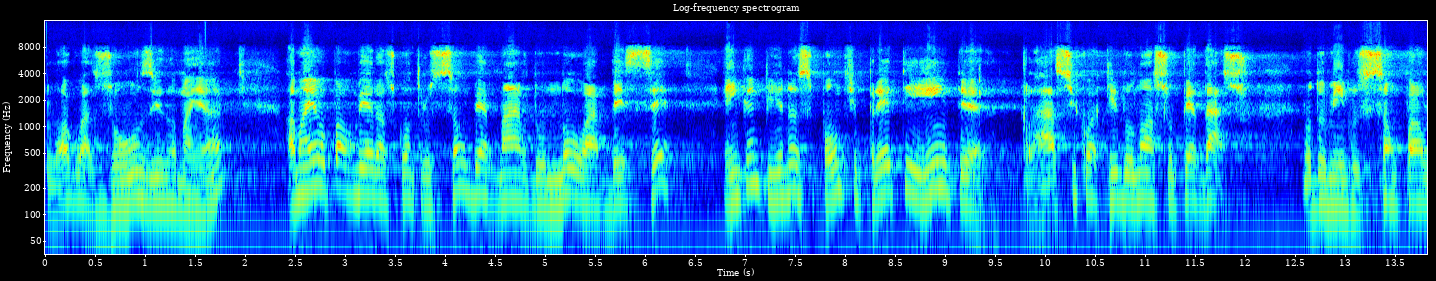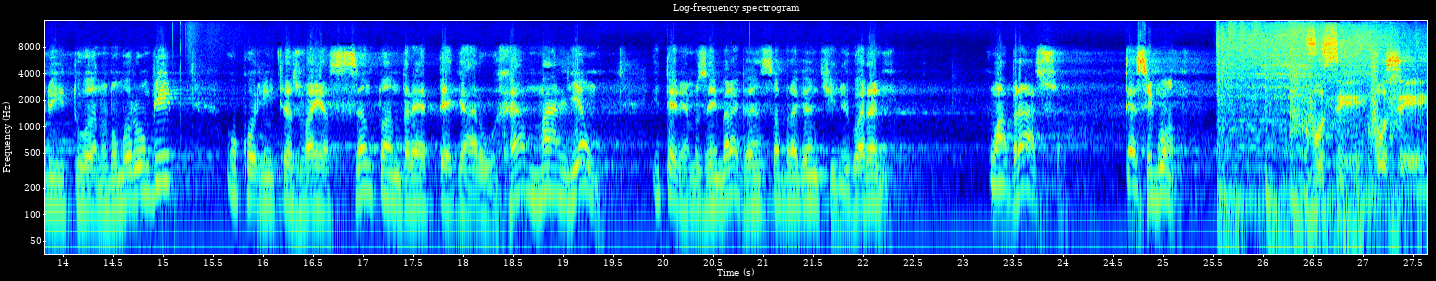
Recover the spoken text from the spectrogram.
logo às 11 da manhã. Amanhã o Palmeiras contra o São Bernardo no ABC. Em Campinas, Ponte Preta e Inter, clássico aqui do nosso pedaço. No domingo, São Paulo e Ituano no Morumbi. O Corinthians vai a Santo André pegar o Ramalhão e teremos em Bragança, Bragantino e Guarani. Um abraço, até segunda. Você, você,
